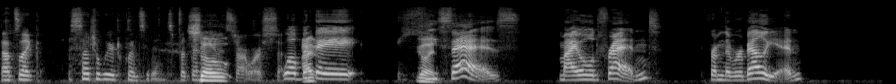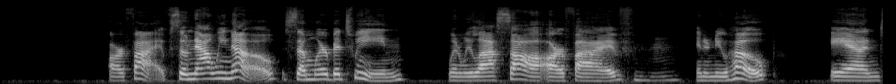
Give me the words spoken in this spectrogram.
That's like such a weird coincidence. But then So- again, Star Wars. So. Well, but I- they he ahead. says, "My old friend from the rebellion R5." So now we know somewhere between when we last saw R5 Mhm. in A New Hope and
